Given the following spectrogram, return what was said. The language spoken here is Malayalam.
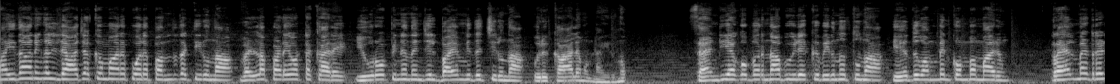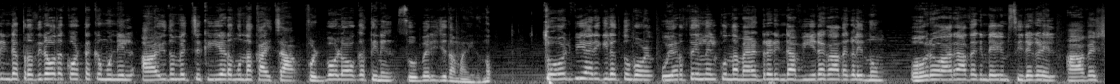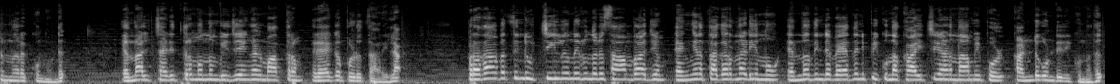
മൈതാനങ്ങളിൽ രാജാക്കന്മാരെ പോലെ പന്ത് തട്ടിയിരുന്ന വെള്ളപ്പടയോട്ടക്കാരെ യൂറോപ്പിന്റെ നെഞ്ചിൽ ഭയം വിതച്ചിരുന്ന ഒരു കാലമുണ്ടായിരുന്നു. സാന്റിയാഗോ ബെർണാബുവിലേക്ക് വിരുന്നെത്തുന്ന ഏത് വമ്പൻ കൊമ്പന്മാരും റയൽ മാഡ്രിഡിന്റെ പ്രതിരോധ കോട്ടയ്ക്ക് മുന്നിൽ ആയുധം വെച്ച് കീഴടങ്ങുന്ന കാഴ്ച ഫുട്ബോൾ ലോകത്തിന് സുപരിചിതമായിരുന്നു. തോൽവി അരികിലെത്തുമ്പോൾ ഉയർത്തിൽ നിൽക്കുന്ന മാഡ്രിഡിന്റെ വീരഗാഥകൾ ഇന്നും ഓരോ ആരാധകന്റെയും സിരകളിൽ ആവേശം നിറക്കുന്നുണ്ട്. എന്നാൽ ചരിത്രമൊന്നും വിജയങ്ങൾ മാത്രം രേഖപ്പെടുത്താറില്ല. പ്രതാപത്തിന്റെ ഉച്ചയിൽ നിന്നിരുന്ന ഒരു സാമ്രാജ്യം എങ്ങനെ തകർന്നടിയുന്നു എന്നതിന്റെ വേദനിപ്പിക്കുന്ന കാഴ്ചയാണ് നാം ഇപ്പോൾ കണ്ടുകൊണ്ടിരിക്കുന്നത്.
